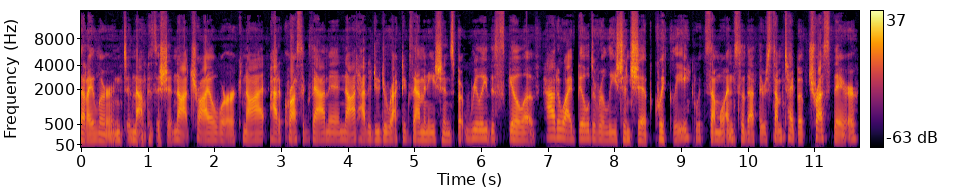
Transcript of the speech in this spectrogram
that I learned in that position, not trial work, not how to cross examine, not how to do direct examinations, but really the skill of how do I build a relationship quickly with someone so that there's some type of trust there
